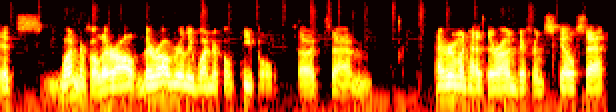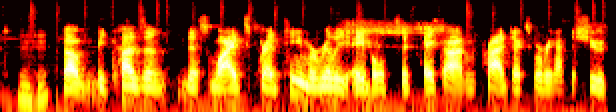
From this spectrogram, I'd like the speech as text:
it's wonderful. They're all they're all really wonderful people. So it's um, everyone has their own different skill set. Mm-hmm. But because of this widespread team, we're really able to take on projects where we have to shoot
